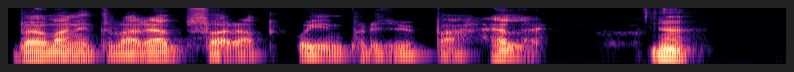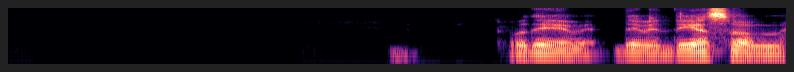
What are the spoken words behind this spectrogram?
behöver man inte vara rädd för att gå in på det djupa heller. Ja. Och det är, det är väl det som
